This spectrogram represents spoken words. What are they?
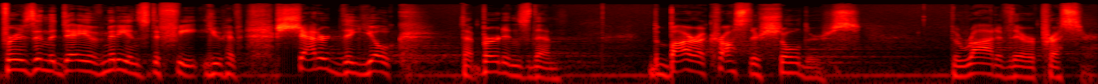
For as in the day of Midian's defeat, you have shattered the yoke that burdens them, the bar across their shoulders, the rod of their oppressor.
